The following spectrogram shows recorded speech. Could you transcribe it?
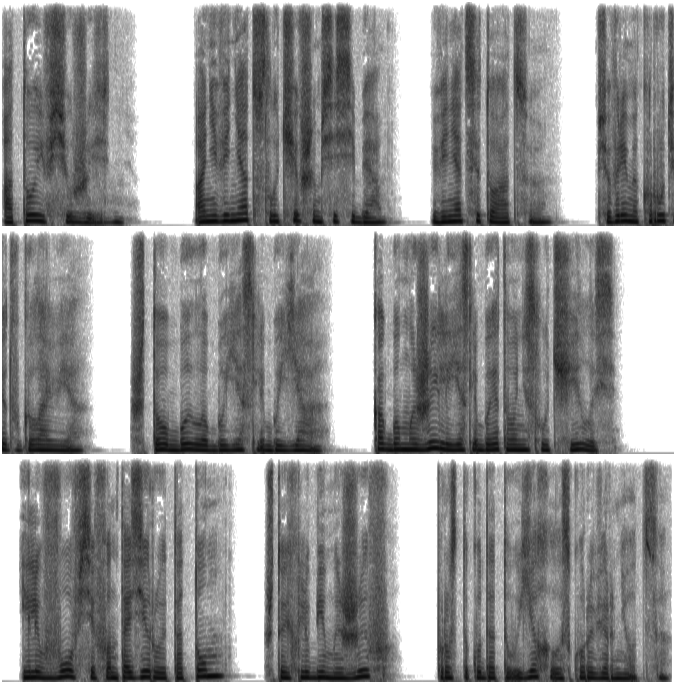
а то и всю жизнь. Они винят в случившемся себя, винят ситуацию, все время крутит в голове. Что было бы, если бы я? Как бы мы жили, если бы этого не случилось? Или вовсе фантазирует о том, что их любимый жив, просто куда-то уехал и скоро вернется.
